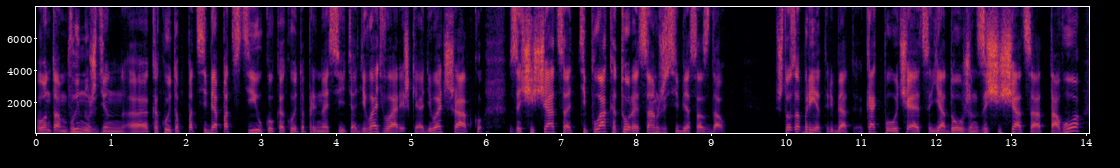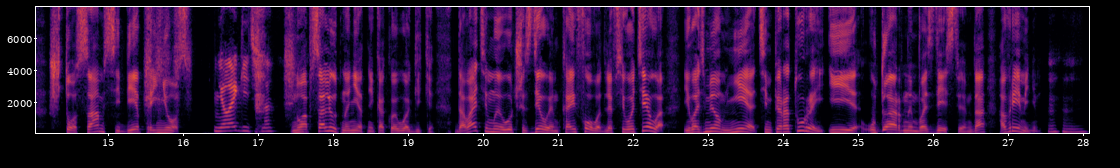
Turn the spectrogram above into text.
Он там вынужден э, какую-то под себя подстилку какую-то приносить, одевать варежки, одевать шапку, защищаться от тепла, которое сам же себе создал. Что за бред, ребят? Как получается, я должен защищаться от того, что сам себе принес? Нелогично. Ну, абсолютно нет никакой логики. Давайте мы лучше сделаем кайфово для всего тела и возьмем не температурой и ударным воздействием, да, а временем. Мгм.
